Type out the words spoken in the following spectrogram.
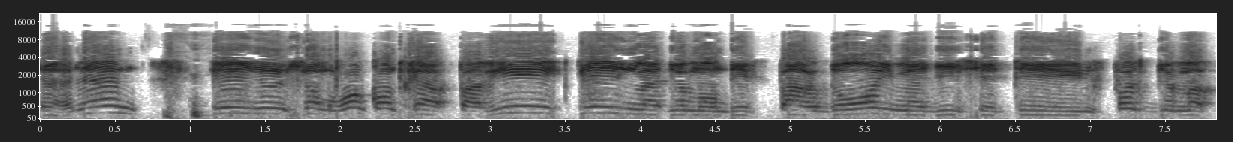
sahlan. Et nous nous sommes rencontrés à Paris et il m'a demandé pardon. Il m'a dit, c'était une faute de ma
